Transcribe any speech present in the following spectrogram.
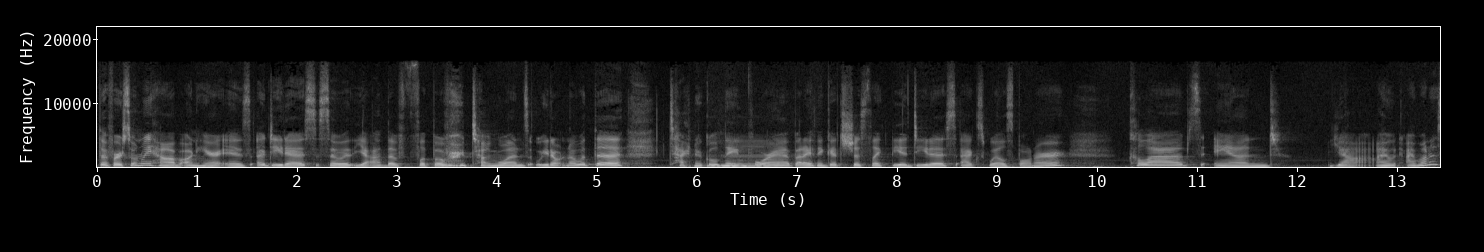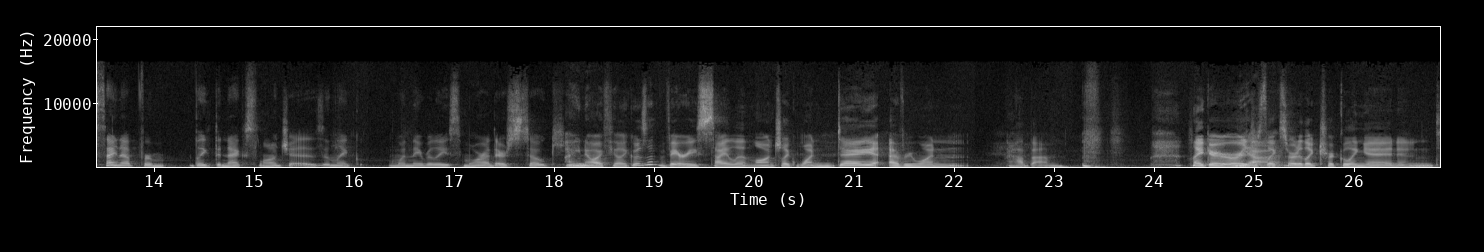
The first one we have on here is Adidas. So, yeah, the flip over tongue ones. We don't know what the technical mm-hmm. name for it, but I think it's just like the Adidas X Wales Bonner collabs. And yeah, I, I want to sign up for like the next launches and like when they release more. They're so cute. I know. I feel like it was a very silent launch. Like one day, everyone had them. like or, or yeah. it just like started like trickling in and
